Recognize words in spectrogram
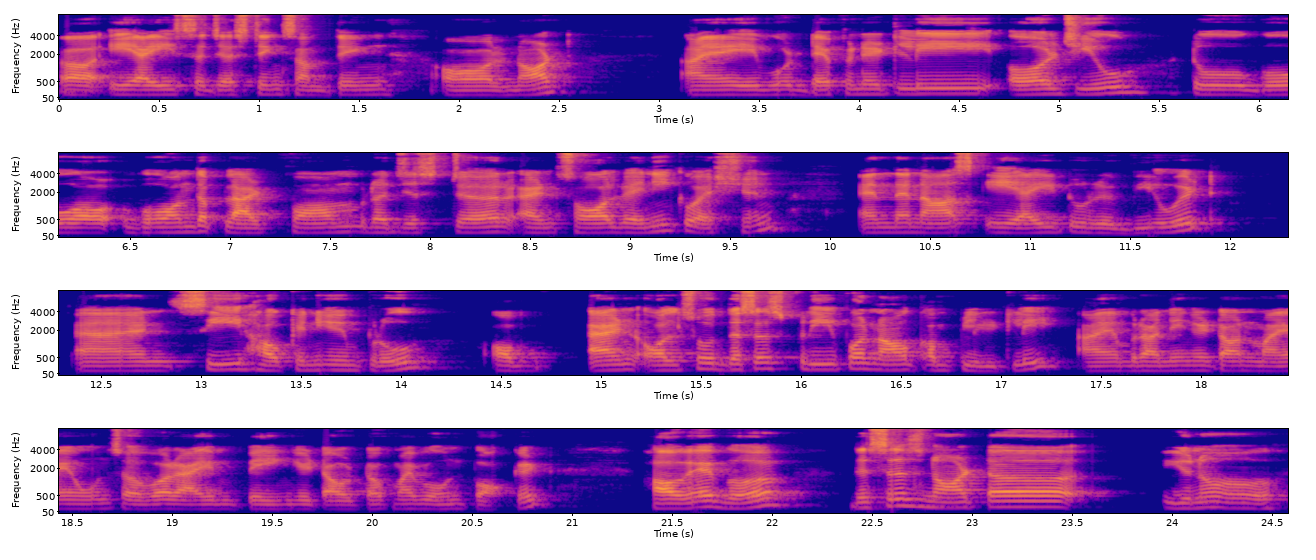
uh, AI is suggesting something or not. I would definitely urge you to go go on the platform register and solve any question and then ask ai to review it and see how can you improve. And also this is free for now completely. I am running it on my own server. I am paying it out of my own pocket. However this is not a you know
